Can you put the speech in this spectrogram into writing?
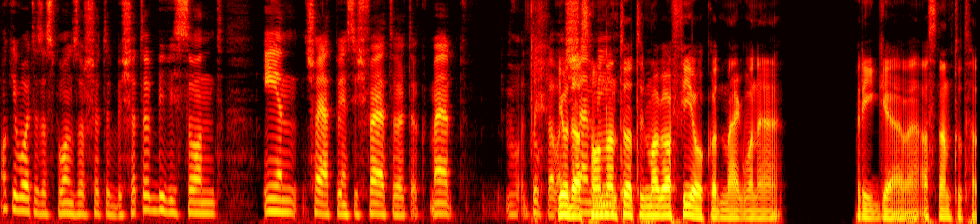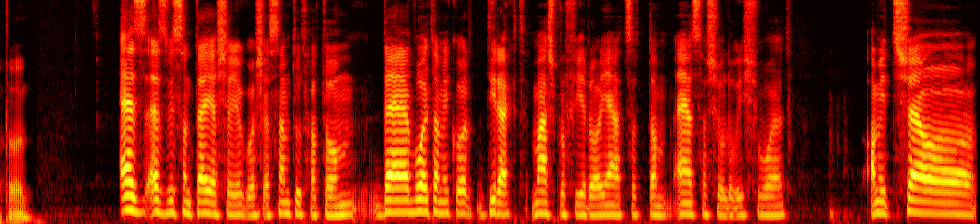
aki volt ez a szponzor, stb. stb. Viszont én saját pénzt is feltöltök, mert dupla Jó, de azt honnan tudod, hogy maga a fiókod megvan-e riggelve? Azt nem tudhatod. Ez, ez viszont teljesen jogos, ezt nem tudhatom, de volt, amikor direkt más profilról játszottam, ehhez hasonló is volt. Amit se a,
